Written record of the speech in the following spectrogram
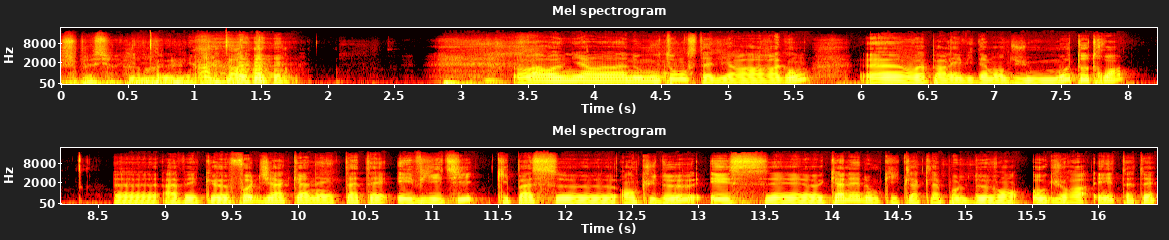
Je suis pas sûr qu'il dise oui. on va revenir à nos moutons, c'est-à-dire à Aragon. Euh, on va parler évidemment du Moto 3. euh, avec euh, Foggia, Canet, Tate et Vietti qui passent euh, en Q2 et c'est Canet donc qui claque la pole devant Ogura et Tate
